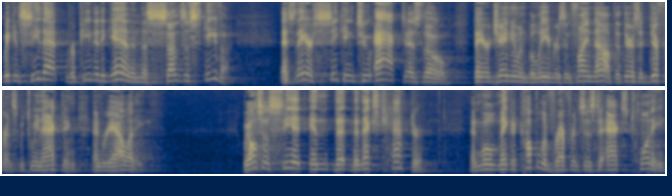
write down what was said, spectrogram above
We can see that repeated again in the sons of Sceva as they are seeking to act as though they are genuine believers and find out that there's a difference between acting and reality. We also see it in the, the next chapter. And we'll make a couple of references to Acts 20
